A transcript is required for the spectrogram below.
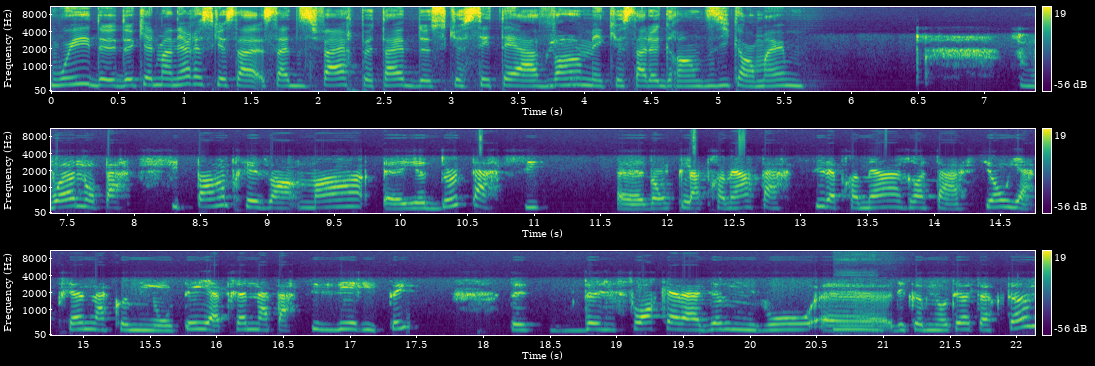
Oui, de, quelle manière est-ce que ça, diffère peut-être de ce que c'était avant, mais que ça a grandi quand même? Tu vois, nos participants présentement, euh, il y a deux parties. Euh, donc, la première partie, la première rotation, ils apprennent la communauté, ils apprennent la partie vérité de, l'histoire canadienne au niveau euh, mm. des communautés autochtones.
